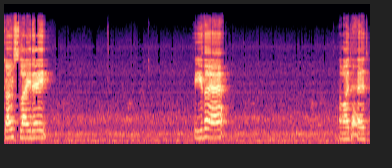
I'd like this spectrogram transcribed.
Ghost lady? Are you there? Am I dead?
